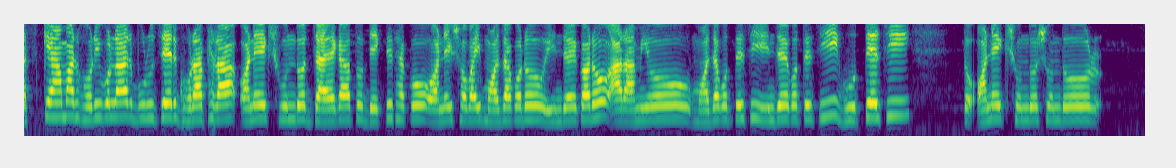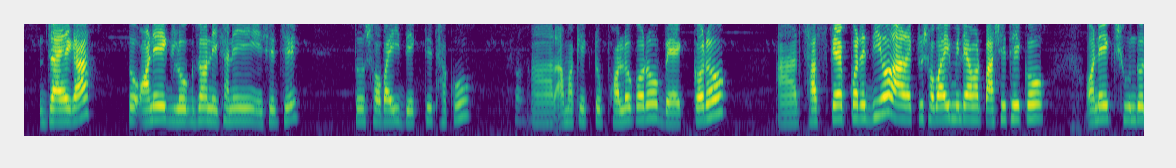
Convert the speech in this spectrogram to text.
আজকে আমার হরিবোলার বুরুজের ঘোরাফেরা, অনেক সুন্দর জায়গা তো দেখতে থাকো, অনেক সবাই মজা করো এনজয় করো, আর আমিও মজা করতেছি এনজয় করতেছি, ঘুরতেছি। তো অনেক সুন্দর সুন্দর জায়গা, তো অনেক লোকজন এখানে এসেছে, তো সবাই দেখতে থাকো। আর আমাকে একটু ফলো করো ব্যাক করো, আর সাবস্ক্রাইব করে দিও, আর একটু সবাই মিলে আমার পাশে থেকো। অনেক সুন্দর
